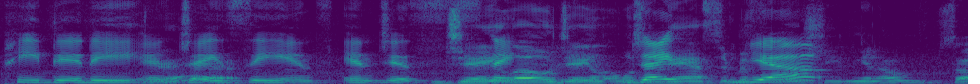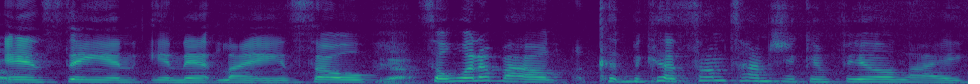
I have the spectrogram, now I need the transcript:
P Diddy and Yeah. Jay Z and and just J Lo, J Lo was J- a dancer before yeah. she, you know, so and staying in that lane. So Yeah. so what about 'cause- because sometimes you can feel like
